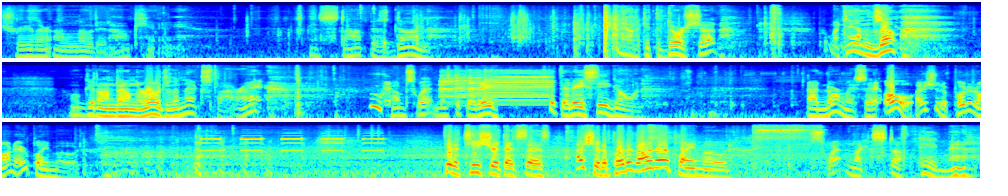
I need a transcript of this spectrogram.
Trailer unloaded. Okay. This stop is done. Now to get the door shut, put my tandems up. We'll get on down the road to the next spot, right? Whew, I'm sweating. Let's get that A. Get that AC going. I'd normally say, "Oh, I should have put it on airplane mode." get a T-shirt that says, "I should have put it on airplane mode." Sweating like a stuffed pig, man.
